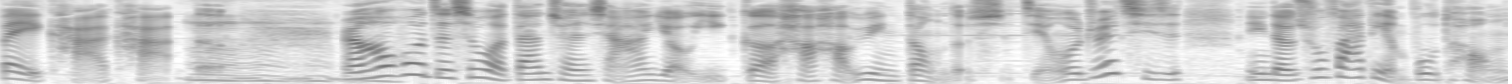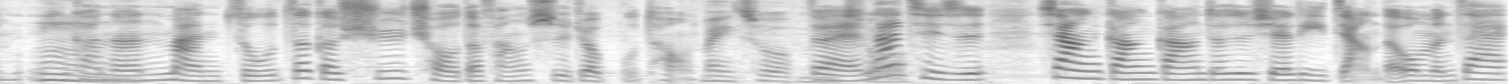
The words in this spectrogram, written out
背卡卡的？嗯嗯嗯然后，或者是我单纯想要有一个好好运动的时间，我觉得其实你的出发点不同，你可嗯能满足这个需求的方式就不同。没错，对，那其实像刚刚就是薛丽讲的，我们在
